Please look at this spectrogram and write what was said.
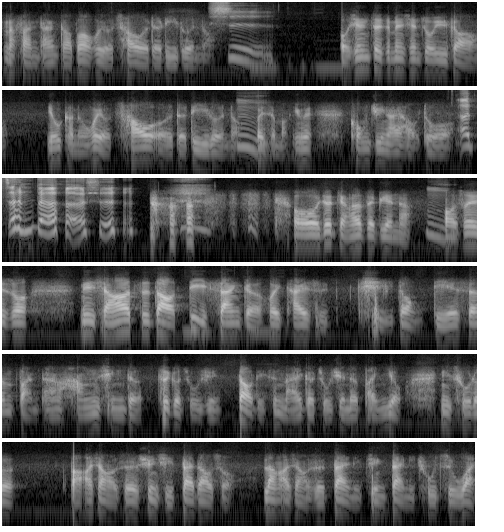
那反弹搞不好会有超额的利润哦。是我先在这边先做预告，有可能会有超额的利润哦。嗯为什么？因为空军还好多、哦。呃，真的是，哦，我就讲到这边了。嗯哦，所以说你想要知道第三个会开始启动跌升反弹行情的这个族群，到底是哪一个族群的朋友？你除了把阿翔老师的讯息带到手，让阿翔老师带你进带你出之外，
